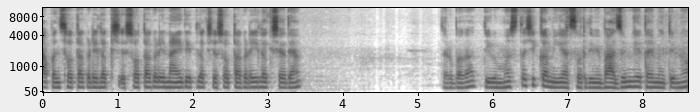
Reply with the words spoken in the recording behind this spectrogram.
आपण स्वतःकडे लक्ष स्वतःकडे नाही देत लक्ष स्वतःकडेही लक्ष द्या. तर बघा तीळ मस्त अशी कमी गॅसवरती मी भाजून घेत आहे मैत्रिणीनं.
